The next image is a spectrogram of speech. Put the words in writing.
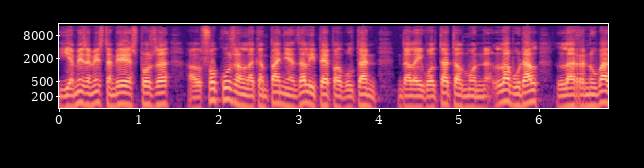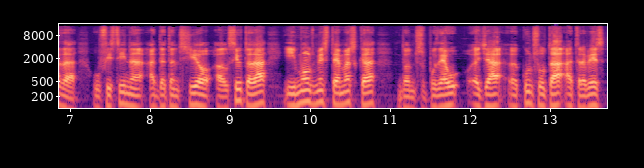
i a més a més també es posa el focus en la campanya de l'IPEP al voltant de la igualtat al món laboral, la renovada oficina d'atenció al ciutadà i molts més temes que doncs, podeu ja consultar a través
